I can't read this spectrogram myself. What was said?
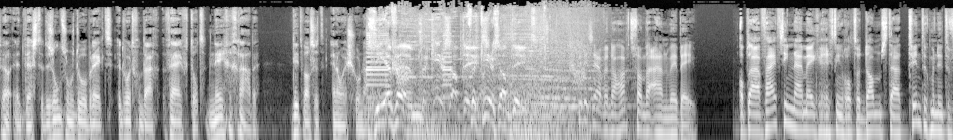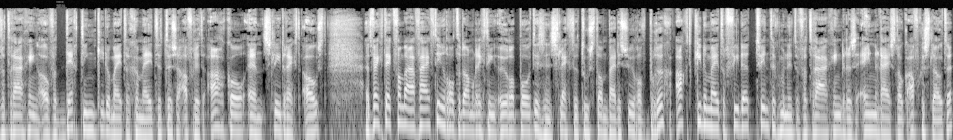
Terwijl in het westen de zon soms doorbreekt. Het wordt vandaag 5 tot 9 graden. Dit was het NOS Journaal. ZFM, verkeersupdate. verkeersupdate. Dit is even de hart van de ANWB. Op de A15 Nijmegen richting Rotterdam staat 20 minuten vertraging over 13 kilometer gemeten tussen afrit Arkel en Sliedrecht-Oost. Het wegdek van de A15 Rotterdam richting Europoort is in slechte toestand bij de Suurhofbrug. 8 kilometer file, 20 minuten vertraging. Er is één rijstrook afgesloten.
